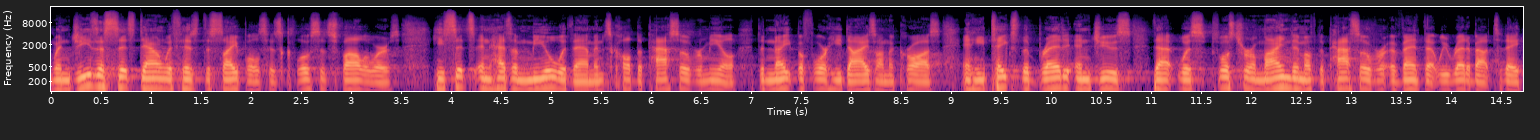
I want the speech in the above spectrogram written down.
When Jesus sits down with his disciples, his closest followers, he sits and has a meal with them, and it's called the Passover meal, the night before he dies on the cross. And he takes the bread and juice that was supposed to remind him of the Passover event that we read about today.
